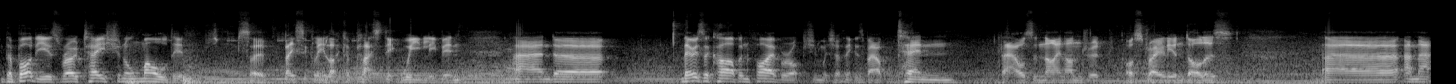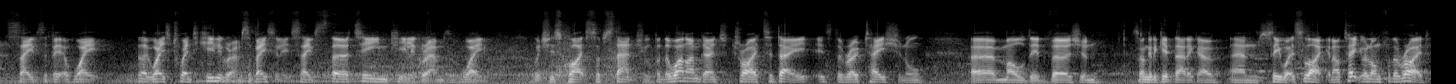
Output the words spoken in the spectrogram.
the body is rotational molded, so basically like a plastic wheelie bin, and uh, there is a carbon fibre option, which I think is about 10,900 Australian dollars, uh, and that saves a bit of weight. It weighs 20 kilograms, so basically it saves 13 kilograms of weight, which is quite substantial. But the one I'm going to try today is the rotational uh, molded version, so I'm going to give that a go and see what it's like, and I'll take you along for the ride.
